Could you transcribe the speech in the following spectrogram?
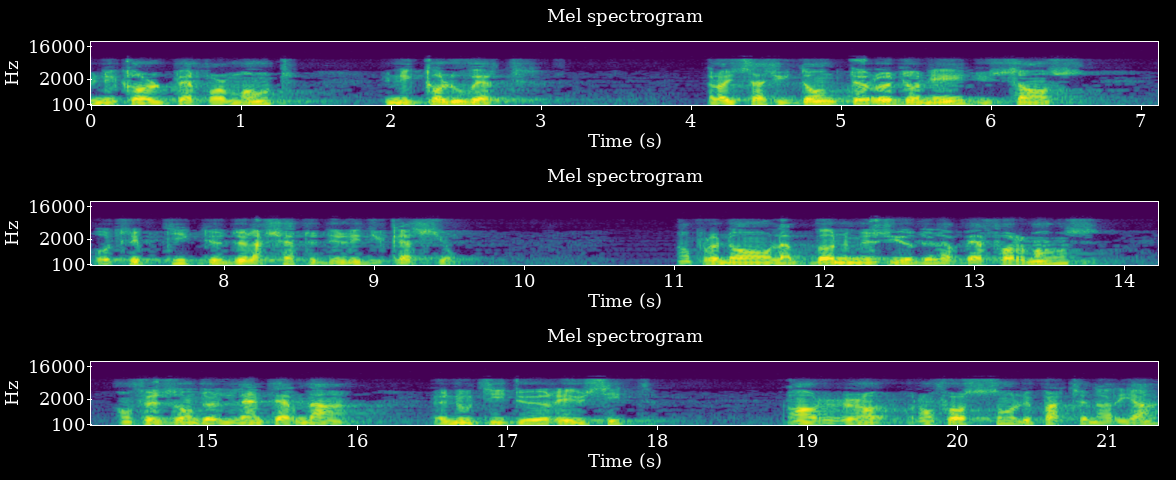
une école performante, une école ouverte. Alors il s'agit donc de redonner du sens au triptyque de la charte de l'éducation, en prenant la bonne mesure de la performance, en faisant de l'internat un outil de réussite, en renforçant le partenariat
